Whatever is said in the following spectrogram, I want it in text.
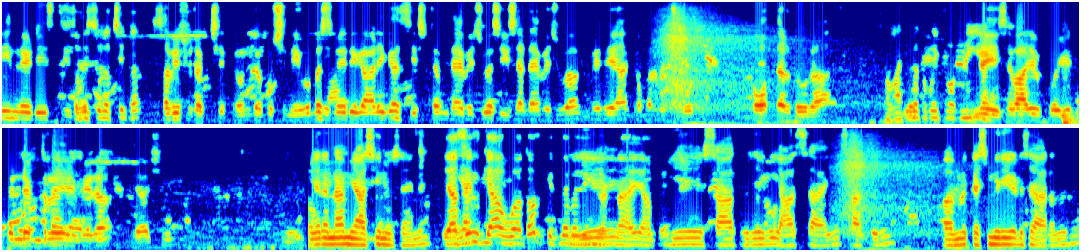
तीन लेडीज़ थी। सभी सुरक्षित है? सभी सुरक्षित थे उनका कुछ नहीं हुआ। बस मेरी गाड़ी का सिस्टम डैमेज हुआ शीशा डैमेज हुआ। मेरे यहाँ कमर में चोट बहुत दर्द हो रहा। सवारी को तो कोई चोट नहीं है? नहीं सवारी को कोई कंडक्टर है मेरा याशी मेरा नाम यासीन हुसैन है। यासीन क्या हुआ था और कितने बजे की घटना है यहाँ पे? ये सात बजे की हादसा है ये सात बजे। और मैं कश्मीरी गेट से आ रहा था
